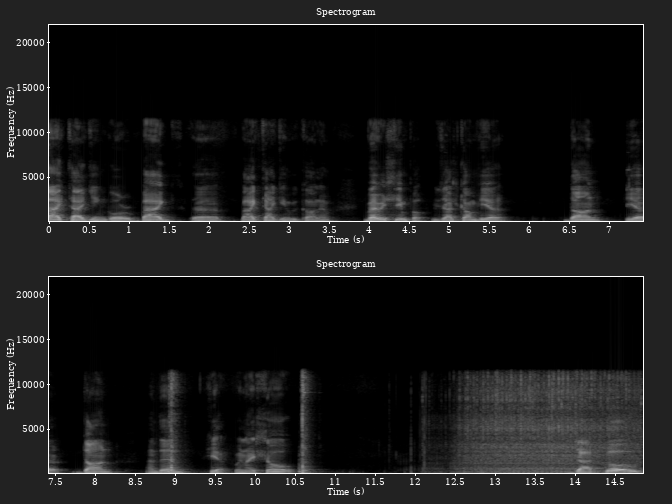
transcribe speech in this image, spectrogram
bag tagging or bag uh, bag tagging we call them. Very simple. You just come here done here done and then here. When I show, just goes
